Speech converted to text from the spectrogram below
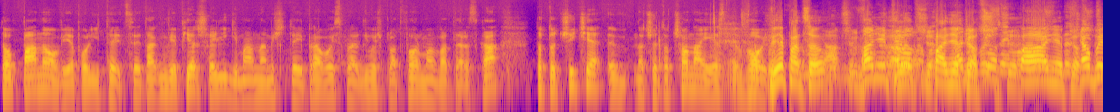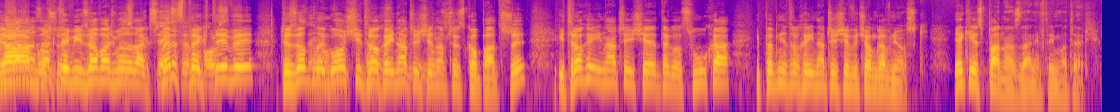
to panowie politycy, tak mówię, pierwszej ligi, mam na myśli tutaj Prawo i Sprawiedliwość, Platforma Obywatelska, to toczycie, znaczy toczona jest wojna. Wie pan co? Panie Piotrze, Panie Piotrze, panie Piotrze, Chciałbym ja pana muszę... zaktywizować, bo to tak z perspektywy czy z odległości trochę inaczej się na wszystko patrzy i trochę inaczej się tego słucha i pewnie trochę inaczej się wyciąga wnioski. Jakie jest pana zdanie w tej materii?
